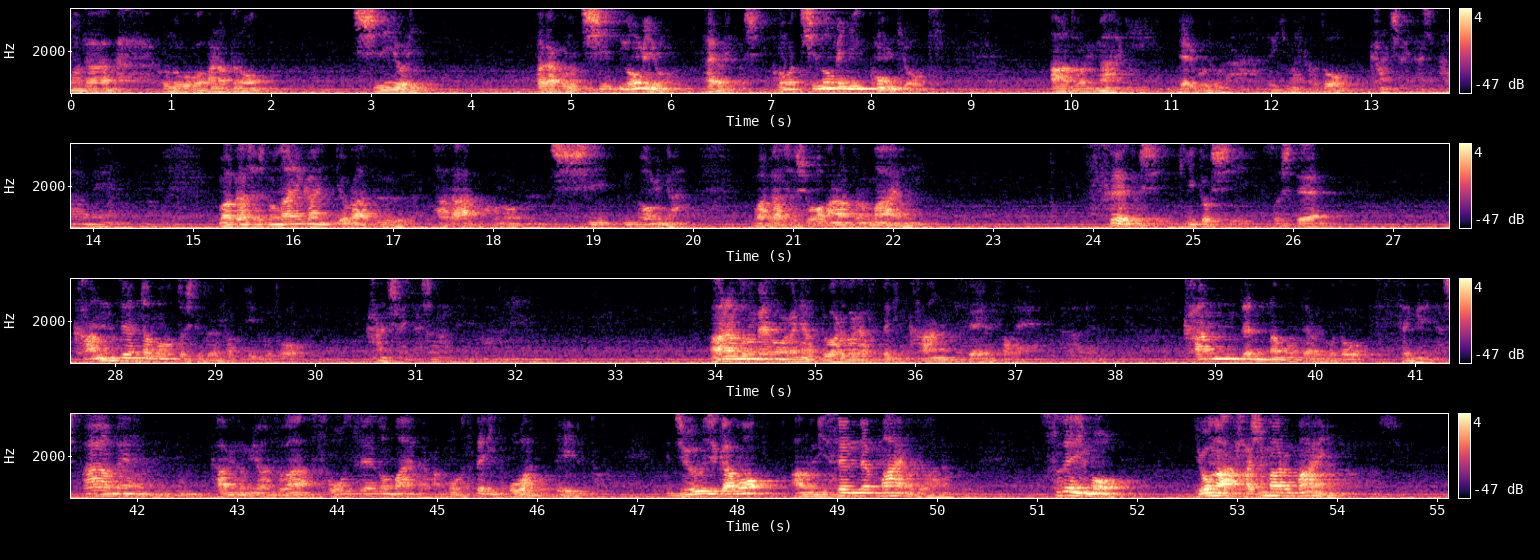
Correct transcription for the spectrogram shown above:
またこの午後あなたの血によりただこの血のみを頼りとしこの血のみに根拠を置きあなたの前に出ることができますことを感謝いたします。私たちの何かによらずただこの血のみが私たちをあなたの前に生とし義としそして完全なものとしてくださっていることを感謝いたします。あなたの目の中にあって我々はすでに完成され完全なものであることを宣言いたします。神の御業は創世の前からもうすでに終わっていると。十字架もあの2000年前のではなくすでにもう世が始まる前に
